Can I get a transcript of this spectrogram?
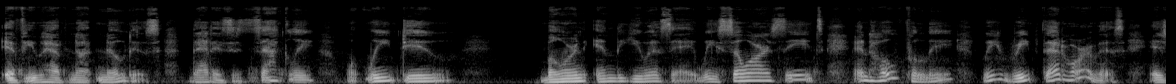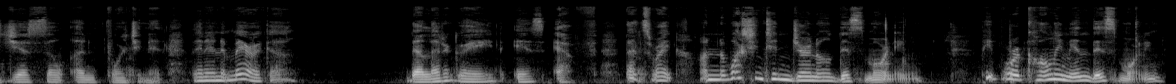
If you have not noticed, that is exactly what we do. Born in the USA, we sow our seeds and hopefully we reap that harvest. It's just so unfortunate that in America, the letter grade is F. That's right. On the Washington Journal this morning, people were calling in this morning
